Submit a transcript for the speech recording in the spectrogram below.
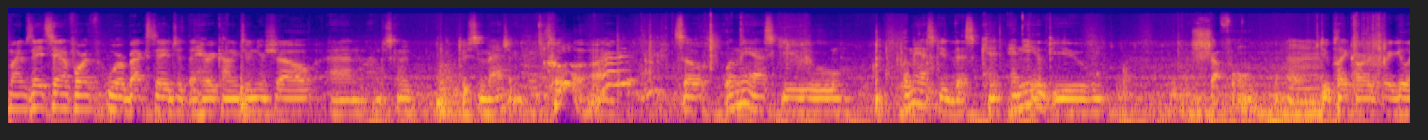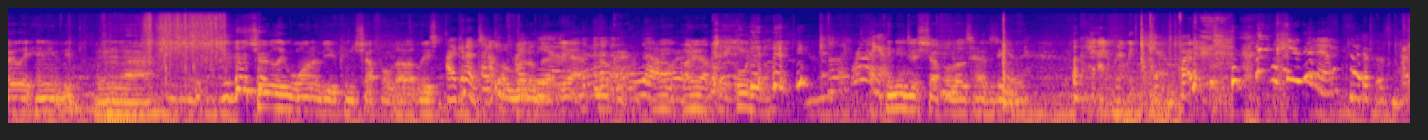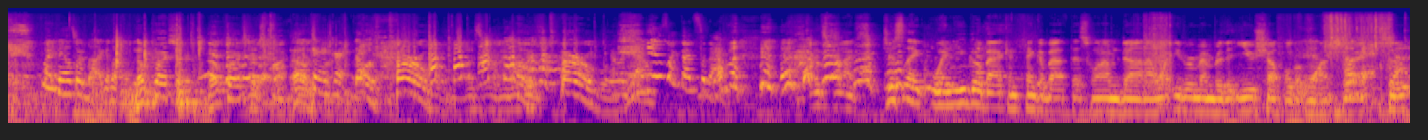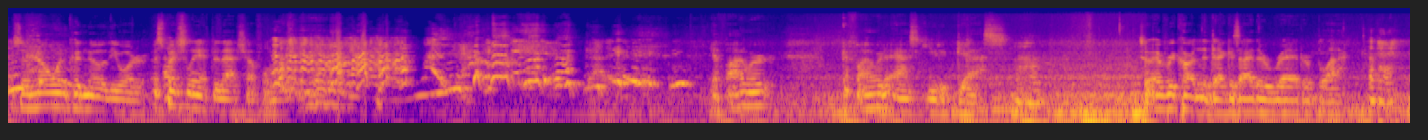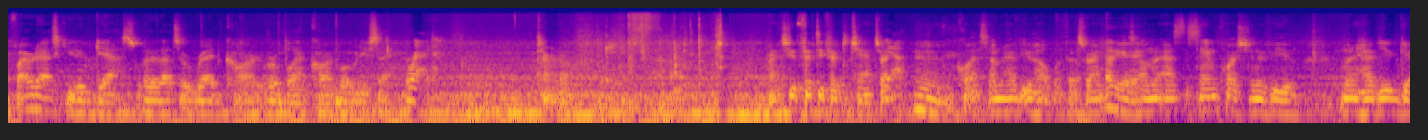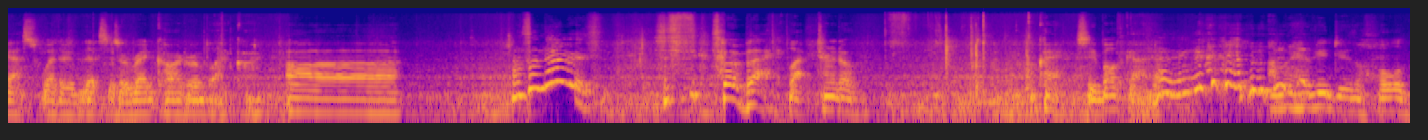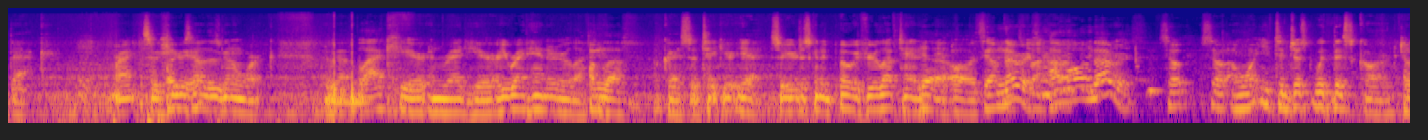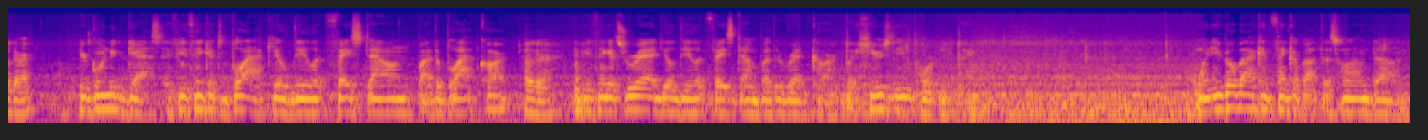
my name's Nate Staniforth. We're backstage at the Harry Connick Jr. show, and I'm just gonna do some magic. Cool. All right. So let me ask you, let me ask you this: Can any of you shuffle? Do you play cards regularly? Any of you? Nah. Surely one of you can shuffle, though, at least I can attempt a attempt. little bit. yeah. Yeah. Okay. No. Only not play Uno. Like, we're like, Can you just shuffle those halves together? Okay, I really can't, but you're get this. My nails are not gonna. No pressure. No pressure. That's fine. That was, Okay, great. That was terrible. That's fine. That was terrible. He was like, that's enough. That's fine. Just like when you go back and think about this when I'm done, I want you to remember that you shuffled at once, right? Okay, So, so no one could know the order, especially after that shuffle. if I were, if I were to ask you to guess, Uh-huh. So every card in the deck is either red or black. Okay, If I were to ask you to guess whether that's a red card or a black card, what would you say? red. Turn it over. Okay. All right, so you have 50-50 chance, right? Yeah. Hmm. Quest, I'm gonna have you help with this, right? Okay. So I'm gonna ask the same question of you. I'm gonna have you guess whether this is a red card or a black card. Uh. I'm so nervous. Score black. Black, turn it over. So you both got it. I'm gonna have you do the whole deck, right? So here's Okay. how this is gonna work. We got black here and red here. Are you right-handed or left? I'm left. Okay, so take your yeah. So you're just gonna oh if you're left-handed. Yeah. Oh, see, I'm nervous. I'm all nervous. So so I want you to just with this card, Okay. you're going to guess. If you think it's black, you'll deal it face down by the black card. Okay. If you think it's red, you'll deal it face down by the red card. But here's the important thing. When you go back and think about this when I'm done,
